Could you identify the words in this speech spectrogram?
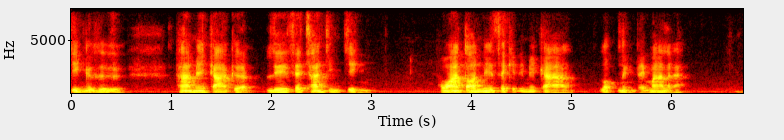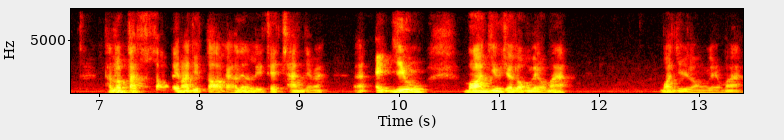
ริง ๆ ก็คือ ถ้าอเมริกาเกิด recession จริง ๆ เพราะว่าตอนนี้เศรษฐกิจอเมริกาลบหนึ่งไตรมาสแล้วนะถ้าลบตัดสองไตรมาสติดต่อกันเรื่อง recession ใช่ไหมไอ้ยิวบอลยิวจะลงเร็วมาก บอลยิวลงเร็วมาก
